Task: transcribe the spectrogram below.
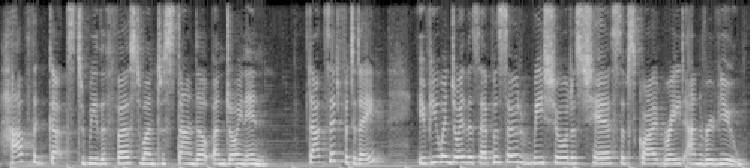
have the guts to be the first one to stand up and join in. That's it for today. If you enjoyed this episode, be sure to share, subscribe, rate, and review.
